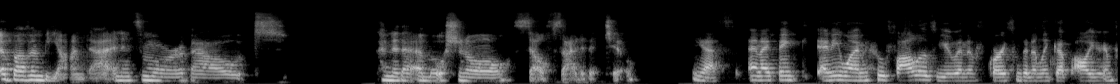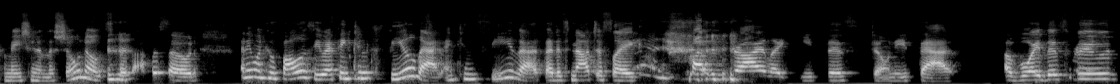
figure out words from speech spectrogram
above and beyond that. And it's more about kind of that emotional self side of it too. Yes. And I think anyone who follows you, and of course, I'm going to link up all your information in the show notes mm-hmm. for the episode. Anyone who follows you, I think, can feel that and can see that, that it's not just like cut and dry, like eat this, don't eat that, avoid this food,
